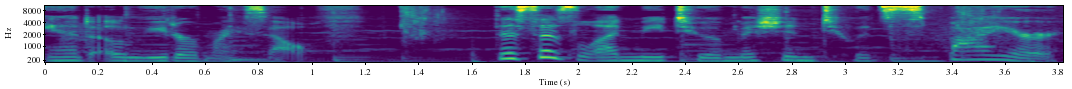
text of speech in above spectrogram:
and a leader myself. This has led me to a mission to inspire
